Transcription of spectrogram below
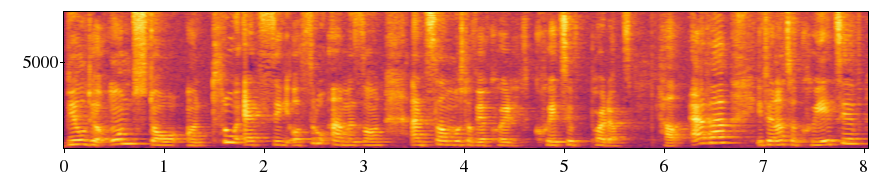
build your own store on through Etsy or through Amazon and sell most of your creative products. However, if you're not a creative,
